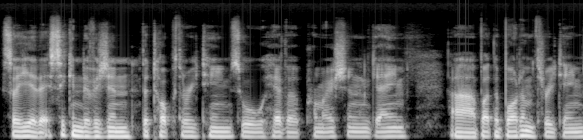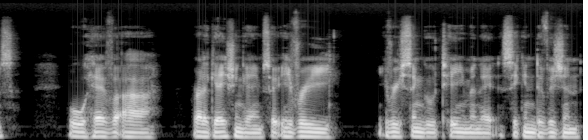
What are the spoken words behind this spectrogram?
so yeah, that second division, the top three teams will have a promotion game, uh, but the bottom three teams will have a relegation game. So every every single team in that second division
